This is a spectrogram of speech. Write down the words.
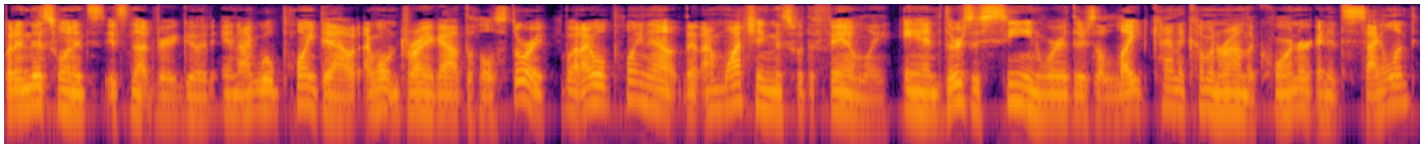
But in this one, it's it's not very good. And I will point out, I won't drag out the whole story, but I will point out that I'm watching this with a family, and there's a scene where there's a light kind of coming around the corner, and it's silent.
